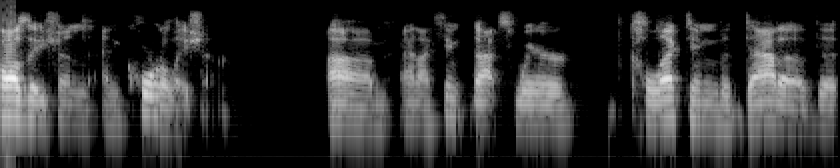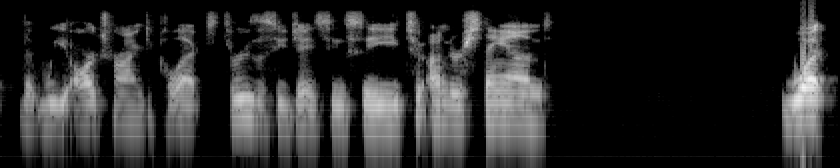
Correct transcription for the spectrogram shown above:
causation and correlation. Um, and I think that's where collecting the data that, that we are trying to collect through the CJCC to understand what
